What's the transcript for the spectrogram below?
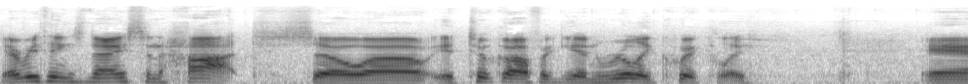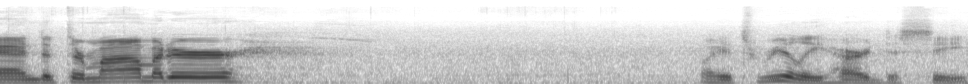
Everything's nice and hot, so uh, it took off again really quickly. And the thermometer Boy, it's really hard to see.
